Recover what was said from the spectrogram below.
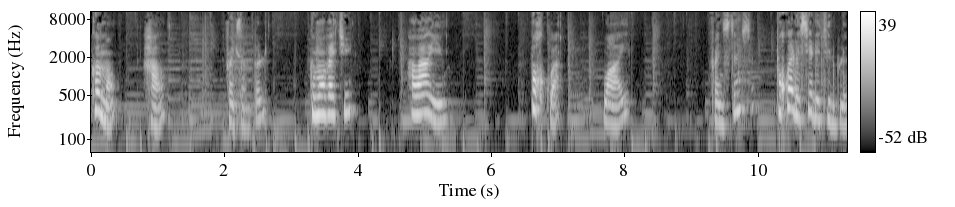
Comment, how. For example, comment vas-tu? How are you? Pourquoi? Why? For instance, pourquoi le ciel est-il bleu?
